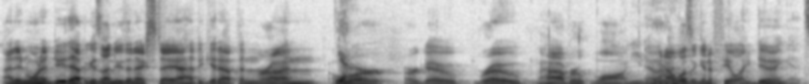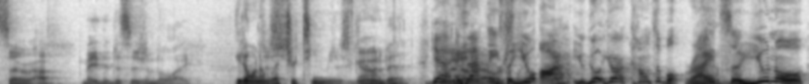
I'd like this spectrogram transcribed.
I didn't want to do that because I knew the next day I had to get up and run Yeah. or or go row however long, you know, and I wasn't going to feel like doing it. So I made the decision to like You don't want to just- let your teammates just down. go to bed. yeah, exactly. So sleep. you are Yeah. you go you're accountable, right? So you know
